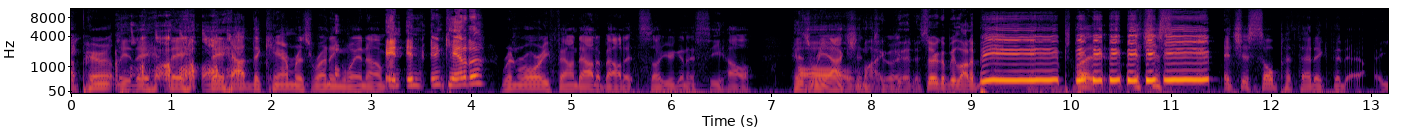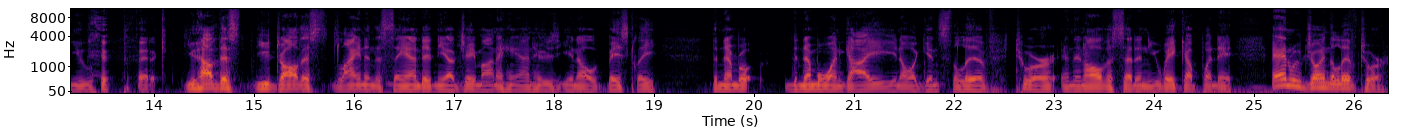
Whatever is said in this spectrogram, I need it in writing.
apparently they they they had the cameras running when um In, in in Canada, when Rory found out about it so you're gonna see how his reaction oh my to it goodness, there's gonna be a lot of beeps, beep, beep, beep, beep, it's beep, just beep. it's just so pathetic that uh, you Pathetic. you have this you draw this line in the sand and you have Jay Monahan who's you know basically the number the number one guy you know against the LIV tour and then all of a sudden you wake up one day and we've joined the LIV tour.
